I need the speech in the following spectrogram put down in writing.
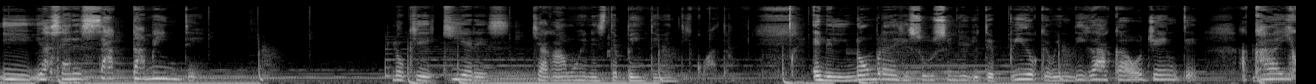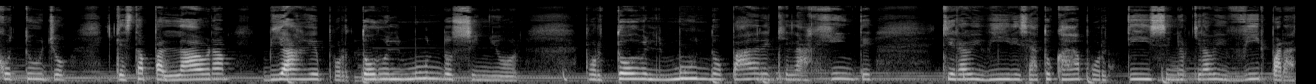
y, hacer exactamente lo que quieres que hagamos en este 2024. En el nombre de Jesús, Señor, yo te pido que bendigas a cada oyente, a cada hijo tuyo, y que esta palabra viaje por todo el mundo, Señor por todo el mundo, Padre, que la gente quiera vivir y sea tocada por ti, Señor, quiera vivir para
